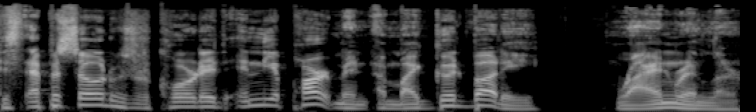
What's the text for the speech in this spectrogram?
This episode was recorded in the apartment of my good buddy, Ryan Rindler.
